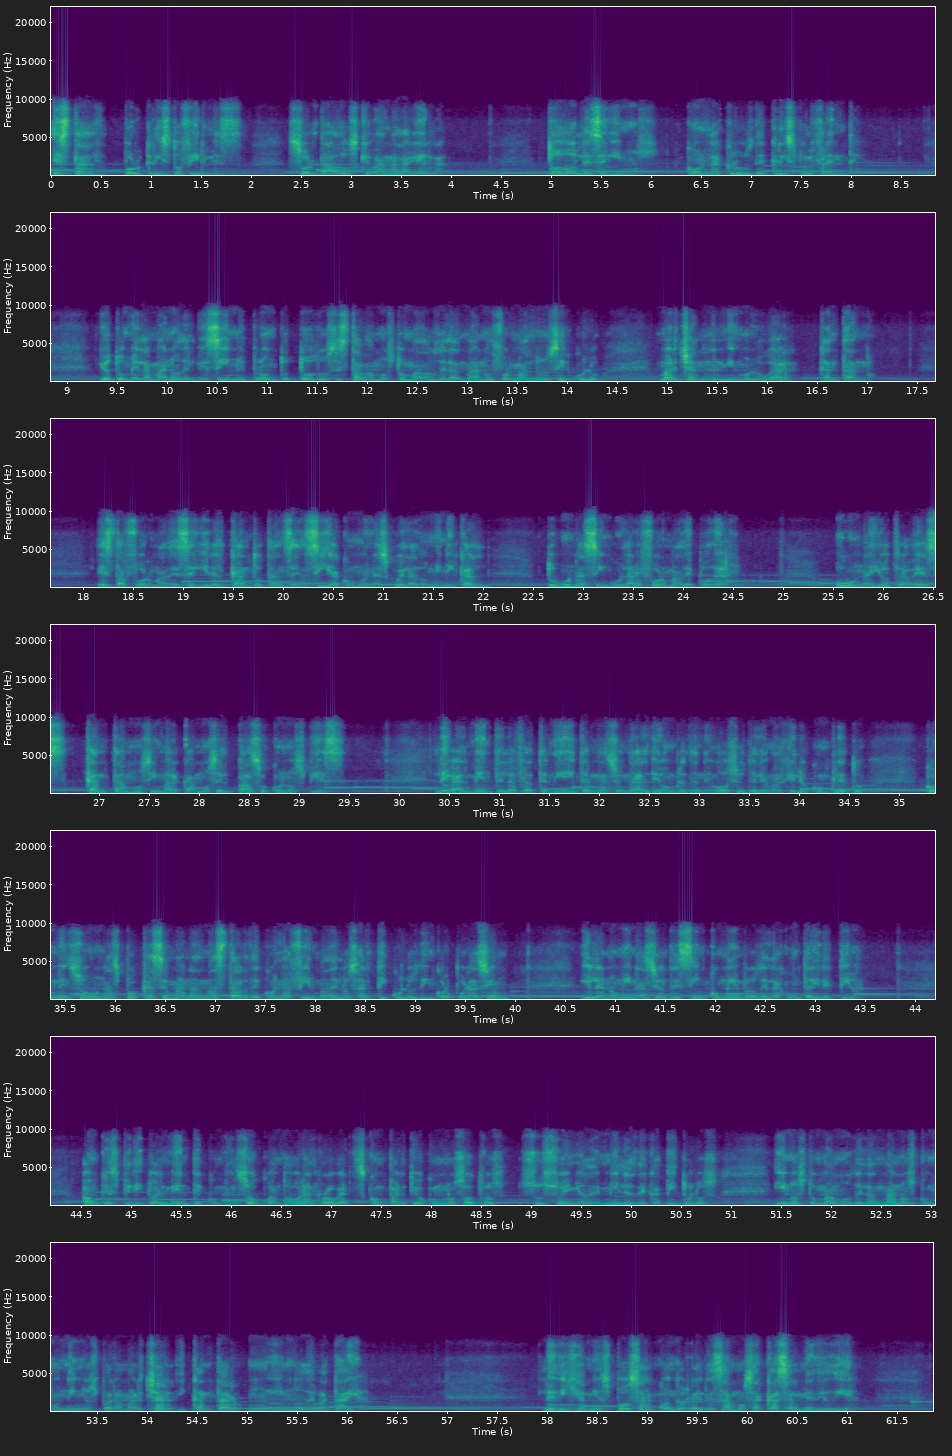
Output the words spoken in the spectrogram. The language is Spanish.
Estad por Cristo firmes, soldados que van a la guerra. Todos le seguimos, con la cruz de Cristo al frente. Yo tomé la mano del vecino y pronto todos estábamos tomados de las manos formando un círculo, marchando en el mismo lugar, cantando. Esta forma de seguir el canto tan sencilla como en la escuela dominical tuvo una singular forma de poder. Una y otra vez cantamos y marcamos el paso con los pies. Legalmente la Fraternidad Internacional de Hombres de Negocios del Evangelio Completo comenzó unas pocas semanas más tarde con la firma de los artículos de incorporación y la nominación de cinco miembros de la Junta Directiva aunque espiritualmente comenzó cuando Oral Roberts compartió con nosotros su sueño de miles de capítulos y nos tomamos de las manos como niños para marchar y cantar un himno de batalla. Le dije a mi esposa cuando regresamos a casa al mediodía,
